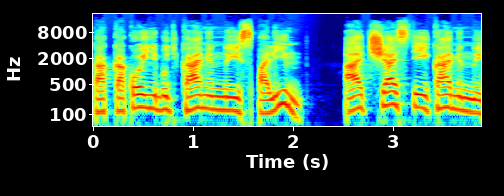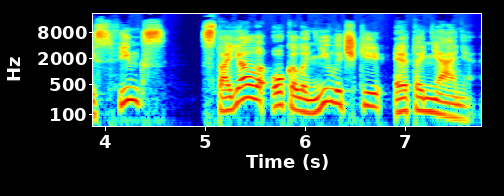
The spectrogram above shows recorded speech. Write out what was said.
как какой-нибудь каменный исполин, а отчасти и каменный сфинкс, стояла около Нилочки эта няня.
